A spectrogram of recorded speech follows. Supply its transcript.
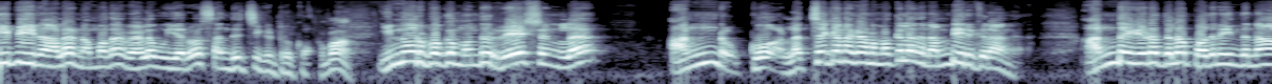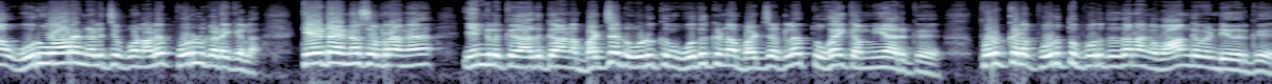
ஈபினால நம்ம தான் விலை உயர்வை சந்திச்சுக்கிட்டு இருக்கோம். இன்னொரு பக்கம் வந்து ரேஷன்ல அந்த லட்சக்கணக்கான மக்கள் அதை நம்பி இருக்கிறாங்க. அந்த இடத்துல பதினைந்து நாள் ஒரு வாரம் கழிச்சு போனாலே பொருள் கிடைக்கல. கேட்டா என்ன சொல்றாங்க? எங்களுக்கு அதுக்கான பட்ஜெட் ஒடுக்கு ஒதுக்குன பட்ஜெட்ல தொகை கம்மியா இருக்கு. பொருட்களை பொறுத்து பொறுத்து தான் நாங்க வாங்க வேண்டியது இருக்கு.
